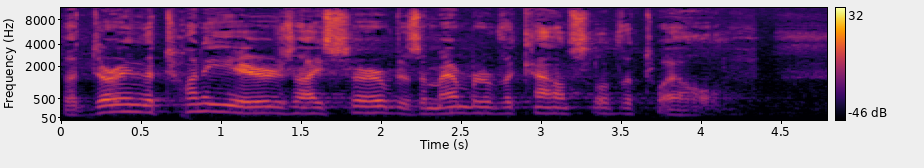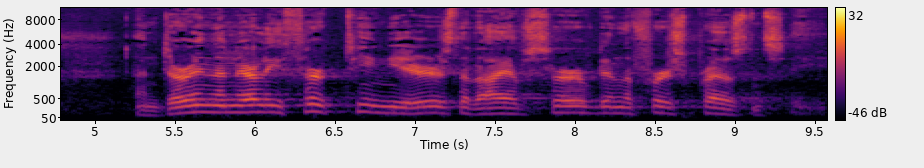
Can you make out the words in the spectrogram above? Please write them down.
that during the 20 years I served as a member of the Council of the Twelve, and during the nearly 13 years that I have served in the First Presidency,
